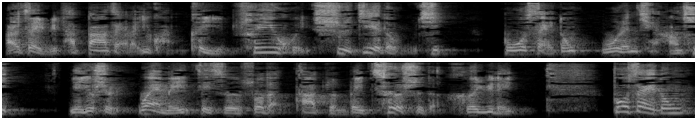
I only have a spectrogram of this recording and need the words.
而在于它搭载了一款可以摧毁世界的武器——波塞冬无人潜航器，也就是外媒这次说的它准备测试的核鱼雷。波塞冬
